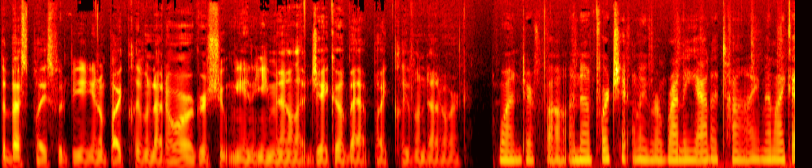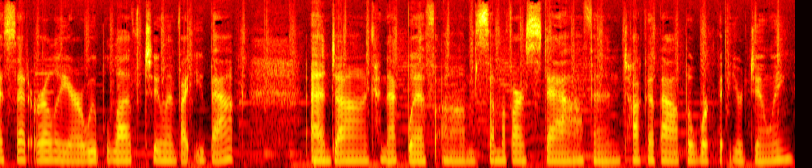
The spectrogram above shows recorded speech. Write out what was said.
the best place would be, you know, bikecleveland.org or shoot me an email at jacob at bikecleveland.org. Wonderful. And unfortunately, we're running out of time. And like I said earlier, we'd love to invite you back and uh, connect with um, some of our staff and talk about the work that you're doing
